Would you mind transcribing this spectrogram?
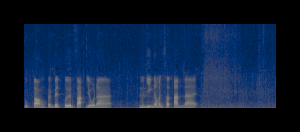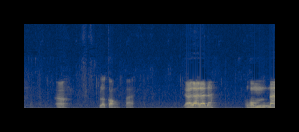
ถูกต้องเป็นเป็นปืนฝักโยด้ามันยิงแล้วมันสตันได้ๆอ้าวแล้วกล่องไปเดี๋ยวเดี๋ยวเดี๋ยวเดี๋ยวของผมหน้า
